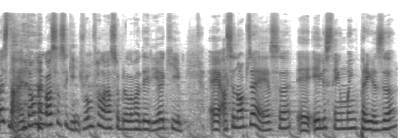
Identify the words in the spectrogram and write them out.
Mas tá, então o negócio é o seguinte: vamos falar sobre a lavanderia aqui. É, a sinopse é essa: é, eles têm uma empresa,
